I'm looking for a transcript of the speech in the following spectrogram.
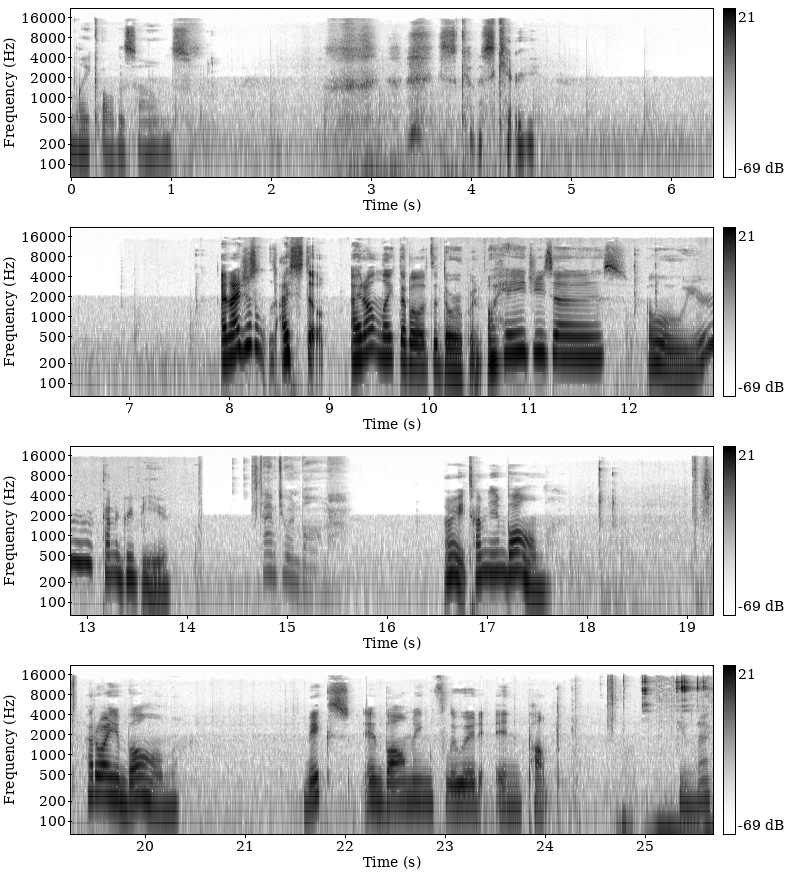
like all the sounds. this is kind of scary. And I just, I still, I don't like that I left the door open. Oh, hey, Jesus. Oh, you're kind of creepy. Time to embalm. Alright, time to embalm. How do I embalm? Mix embalming fluid in pump. You mech.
